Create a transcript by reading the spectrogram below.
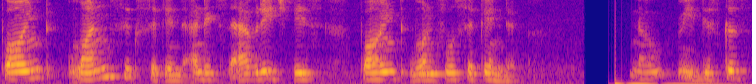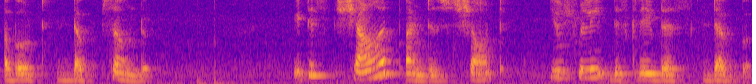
0.16 second and its average is 0.14 second. Now we discuss about dub sound. It is sharp and short, usually described as dub.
